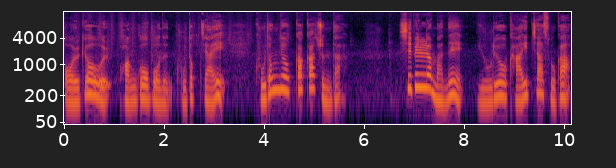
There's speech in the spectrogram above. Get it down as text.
올겨울광고보는구독자의 구독료 깎아준다. 11년 만에 유료 가입자 수가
